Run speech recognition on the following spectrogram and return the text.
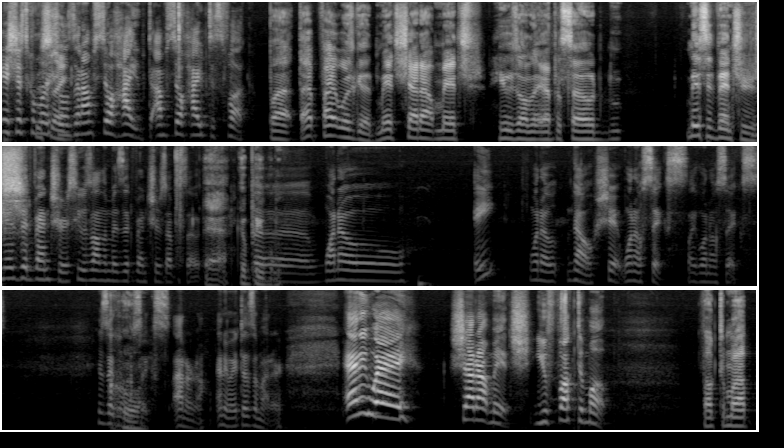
it's just like- commercials, and I'm still hyped. I'm still hyped as fuck. But that fight was good. Mitch, shout out Mitch. He was on the episode Misadventures. Misadventures. He was on the Misadventures episode. yeah, good people. The 108? 10 no, shit, 106. Like 106. He was like Cool. 106. I don't know. Anyway, it doesn't matter. Anyway, shout out Mitch. You fucked him up. Fucked him up.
